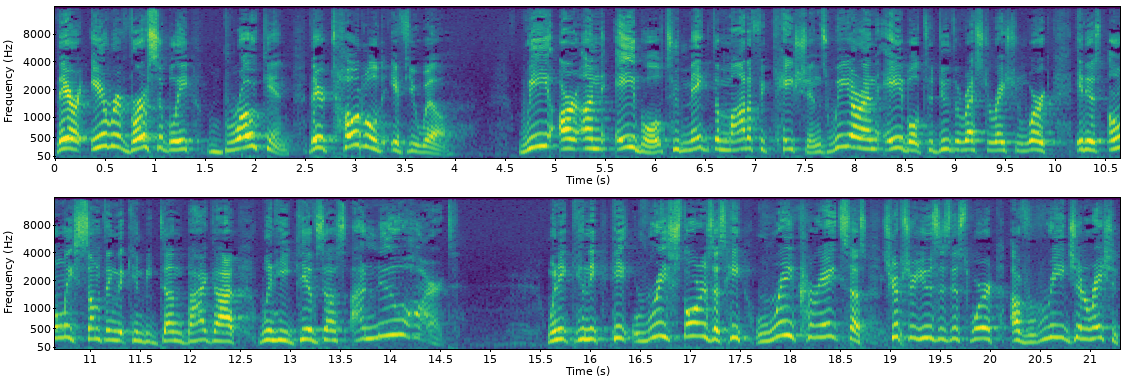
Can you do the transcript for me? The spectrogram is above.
They are irreversibly broken. They're totaled, if you will we are unable to make the modifications. We are unable to do the restoration work. It is only something that can be done by God when He gives us a new heart. When he, when he, he restores us, He recreates us. Scripture uses this word of regeneration,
